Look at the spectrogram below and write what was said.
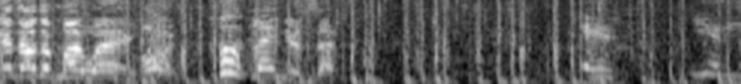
Get out of my way! Plan yourself. Er, jeri.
